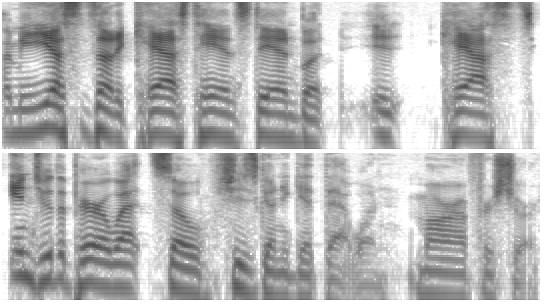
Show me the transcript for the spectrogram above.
I mean, yes, it's not a cast handstand, but it casts into the pirouette, so she's going to get that one. Mara for sure.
